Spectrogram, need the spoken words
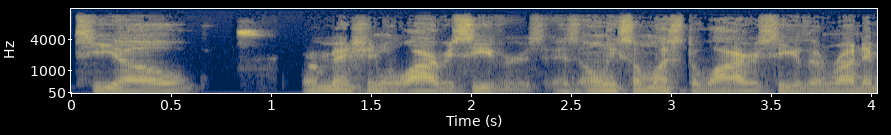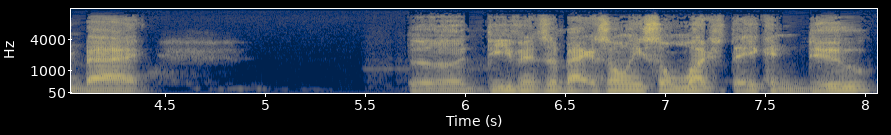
T.O. We're mentioning wide receivers. It's only so much the wide receiver, running back, the defensive back. It's only so much they can do.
